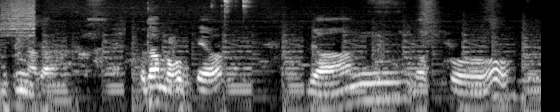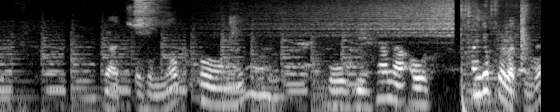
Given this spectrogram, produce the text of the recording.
엄청나다. 저도 한번 먹어볼게요. 면 넣고, 야채 좀 넣고, 고기 하나, 오, 삼겹살 같은데?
